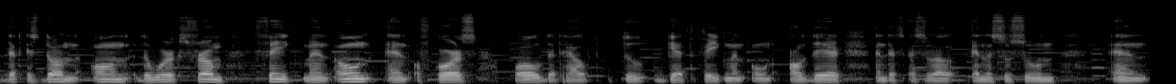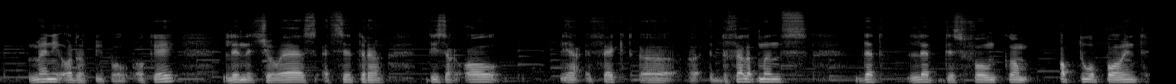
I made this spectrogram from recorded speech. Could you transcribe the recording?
that is done on the works from Fakemanown and of course all that helped to get Fakemanown out there and that's as well Anna Susun and many other people okay lineage os etc these are all yeah effect uh, uh, developments that let this phone come up to a point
